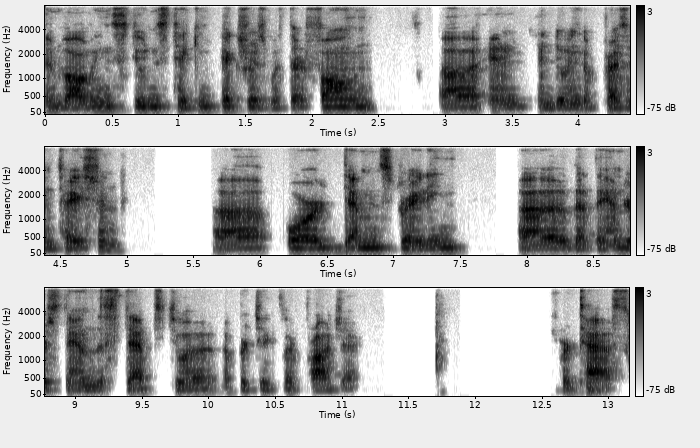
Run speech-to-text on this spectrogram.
involving students taking pictures with their phone and and doing a presentation or demonstrating uh, that they understand the steps to a, a particular project or task.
